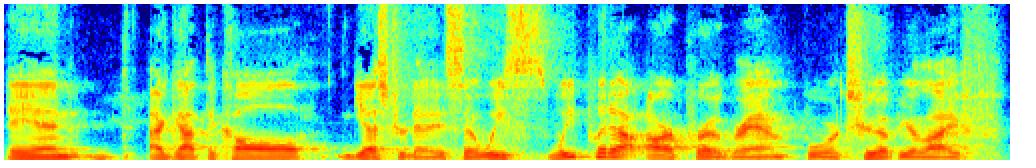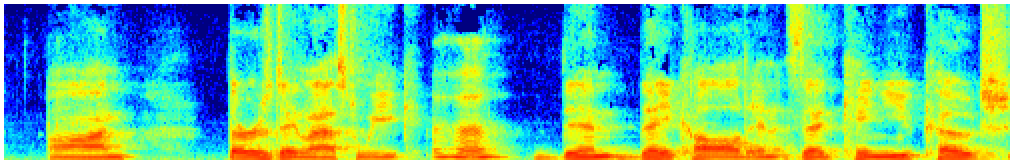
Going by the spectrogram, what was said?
And I got the call yesterday. So we we put out our program for True Up Your Life on Thursday last week. Uh-huh. Then they called and it said, "Can you coach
